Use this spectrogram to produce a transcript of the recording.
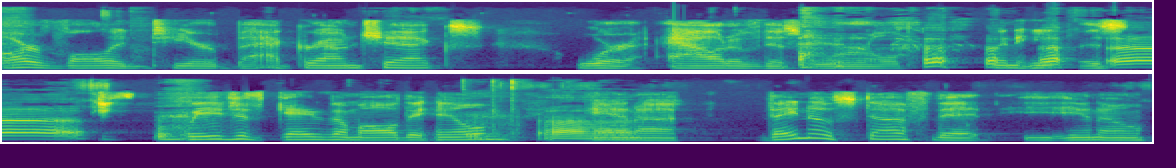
our volunteer background checks were out of this world when he was. We just gave them all to him, Uh-huh. and uh, they know stuff that you know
